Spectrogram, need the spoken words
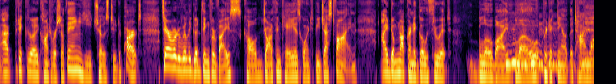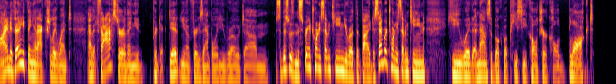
a particularly controversial thing, he chose to depart. Sarah wrote a really good thing for Vice called Jonathan Kay is going to be just fine. I'm not going to go through it blow by blow predicting out the timeline. If anything, it actually went a bit faster than you'd predicted. You know, for example, you wrote, um, so this was in the spring of 2017. You wrote that by December 2017, he would announce a book about PC culture called Blocked,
